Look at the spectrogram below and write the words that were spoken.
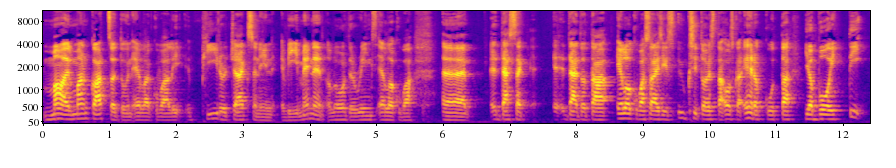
maailman katsotuin elokuva, eli Peter Jacksonin viimeinen Lord of the Rings-elokuva. Tässä tämä tota, elokuva sai siis 11 Oscar-ehdokkuutta ja voitti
